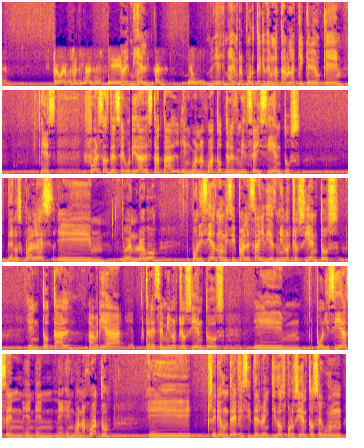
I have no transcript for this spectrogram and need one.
pero bueno, pues al final... Eh, A ver, Miguel, eh, hay un reporte de una tabla que creo que es Fuerzas de Seguridad Estatal en Guanajuato 3.600, de los cuales, eh, bueno, luego policías municipales hay 10.800, en total habría 13.800 eh, policías en, en, en, en Guanajuato. Eh, sería un déficit del 22% según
